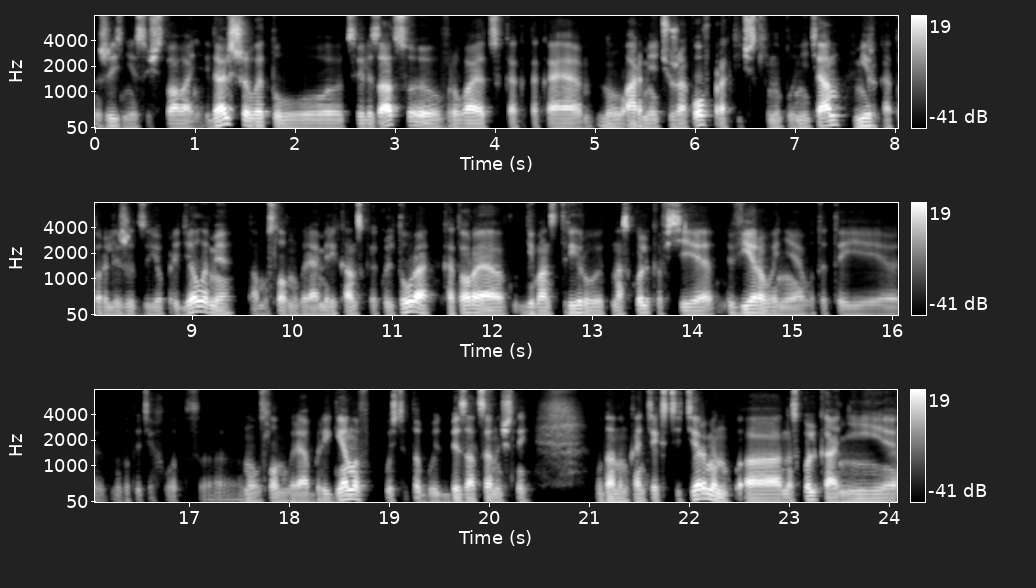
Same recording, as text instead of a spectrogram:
жизни и существования. И дальше в эту цивилизацию врываются как такая ну, армия чужаков, практически инопланетян, мир, который лежит за ее пределами, там, условно говоря, американская культура, которая демонстрирует, насколько все верования вот, этой, вот этих вот, э, ну, условно говоря, аборигенов, пусть это будет безоценочный в данном контексте термин, а насколько они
